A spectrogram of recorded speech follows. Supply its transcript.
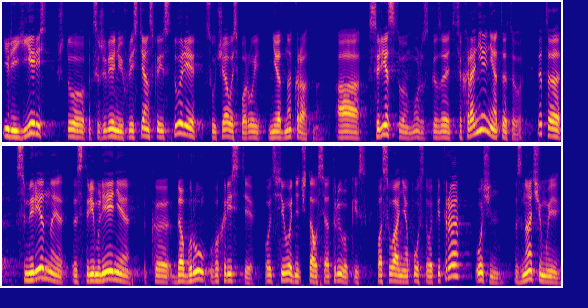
или ересь, что, к сожалению, в христианской истории случалось порой неоднократно. А средством, можно сказать, сохранения от этого – это смиренное стремление к добру во Христе. Вот сегодня читался отрывок из послания апостола Петра, очень значимый,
